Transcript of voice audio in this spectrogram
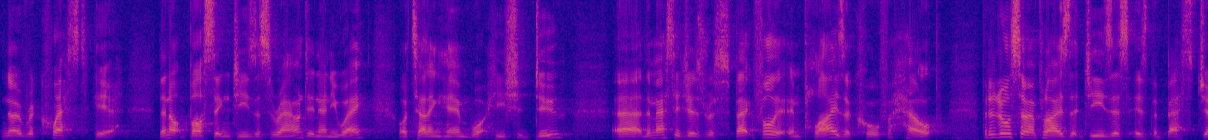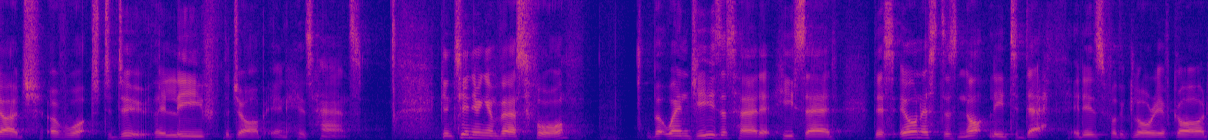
no request here. They're not bossing Jesus around in any way or telling him what he should do. Uh, the message is respectful, it implies a call for help, but it also implies that Jesus is the best judge of what to do. They leave the job in his hands. Continuing in verse 4, but when Jesus heard it, he said, this illness does not lead to death. It is for the glory of God,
